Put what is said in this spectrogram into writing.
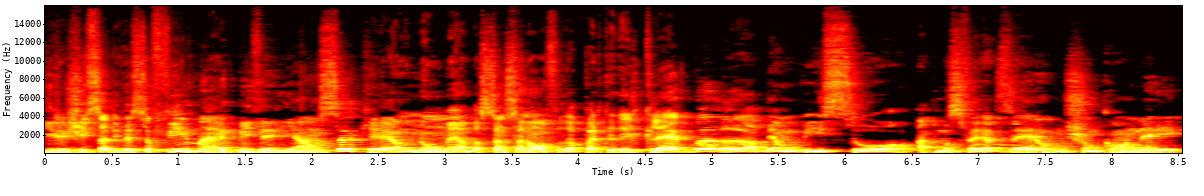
Il regista di questo film è Peter Jans, che è un nome abbastanza noto da parte del club. Abbiamo visto Atmosfera Zero con Sean Connery,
